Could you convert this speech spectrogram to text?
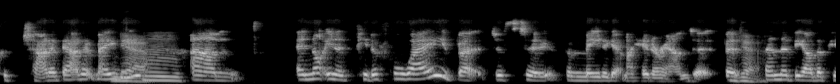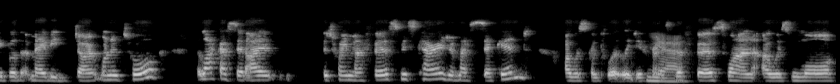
could chat about it, maybe. Yeah. Mm. Um, and not in a pitiful way, but just to for me to get my head around it. But yeah. then there'd be other people that maybe don't want to talk. But like I said, I between my first miscarriage and my second, I was completely different. Yeah. So the first one, I was more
